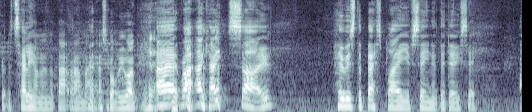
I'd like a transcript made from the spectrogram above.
Got the telly on in the background, mate. That's what we want. Uh, right. Okay. So, who is the best player you've seen at the Doucy?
